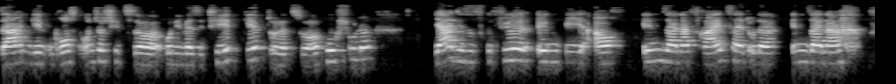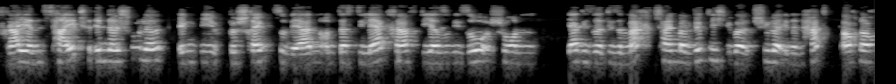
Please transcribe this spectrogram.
dahingehend einen großen Unterschied zur Universität gibt oder zur Hochschule. Ja, dieses Gefühl irgendwie auch in seiner Freizeit oder in seiner freien Zeit in der Schule irgendwie beschränkt zu werden und dass die Lehrkraft, die ja sowieso schon ja diese, diese Macht scheinbar wirklich über SchülerInnen hat, auch noch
